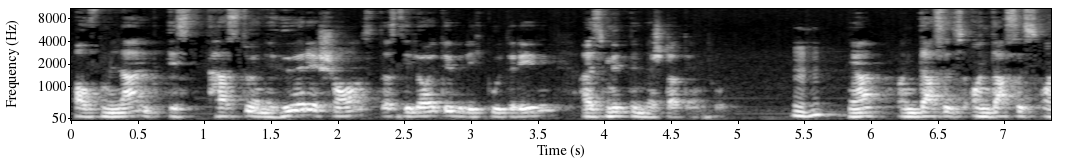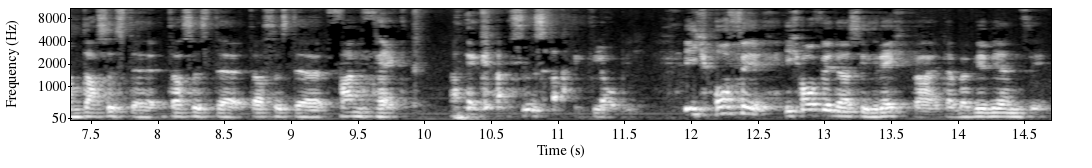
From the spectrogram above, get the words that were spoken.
auf dem Land ist, hast du eine höhere Chance, dass die Leute über dich gut reden, als mitten in der Stadt irgendwo. Mhm. Ja, und das ist, und das ist, und das ist der, das ist der, das ist der Fun Fact an der ganzen Sache, glaube ich. Ich hoffe, ich hoffe, dass ich recht behalte, aber wir werden sehen.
